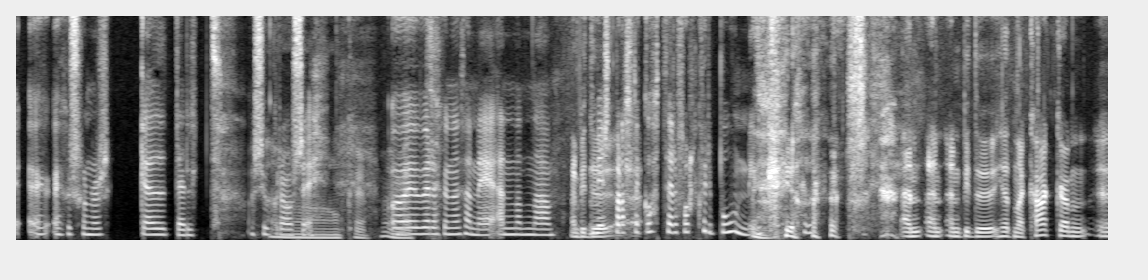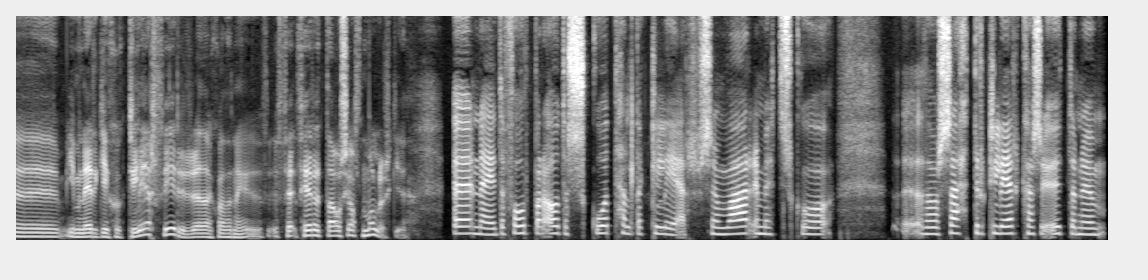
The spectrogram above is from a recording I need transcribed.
e- eitthvað skonar geðdelt á sjúkrási Ah, ok, og hefur verið eitthvað þannig en mér finnst bara alltaf gott þegar fólk fyrir búning. En, en, en býtu hérna kakan uh, ég menn er ekki eitthvað gler fyrir eða eitthvað þannig? Fe- fer þetta á sjálft málverkið? Uh, nei, þetta fór bara á þetta skothelda gler sem var einmitt sko uh, það var settur glerkassi utanum,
